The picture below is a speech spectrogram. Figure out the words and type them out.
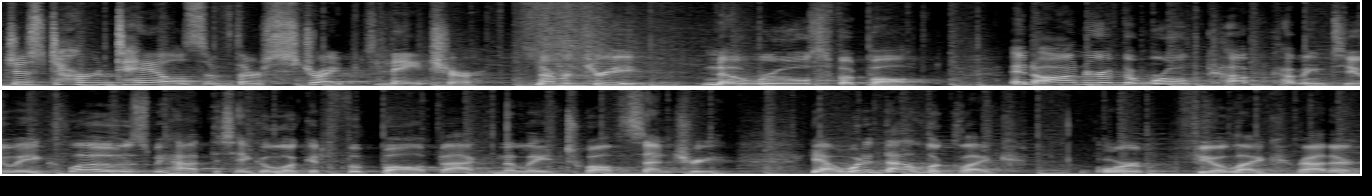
just heard tales of their striped nature. Number 3. No Rules Football. In honor of the World Cup coming to a close, we have to take a look at football back in the late 12th century. Yeah, what did that look like? Or feel like, rather.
